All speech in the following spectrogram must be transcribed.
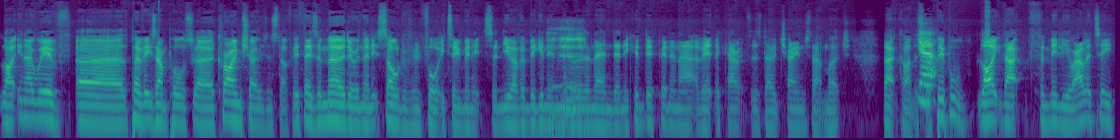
like you know, with uh, perfect examples, uh, crime shows and stuff. If there's a murder and then it's solved within 42 minutes, and you have a beginning, Yeah. middle, and end, and you can dip in and out of it, the characters don't change that much. That kind of Yeah. stuff. People like that familiarity,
